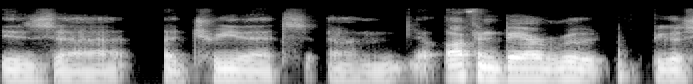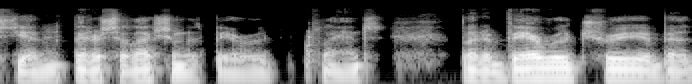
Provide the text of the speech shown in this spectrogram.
is uh, a tree that's um, often bare root because you have better selection with bare root plants, but a bare root tree about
